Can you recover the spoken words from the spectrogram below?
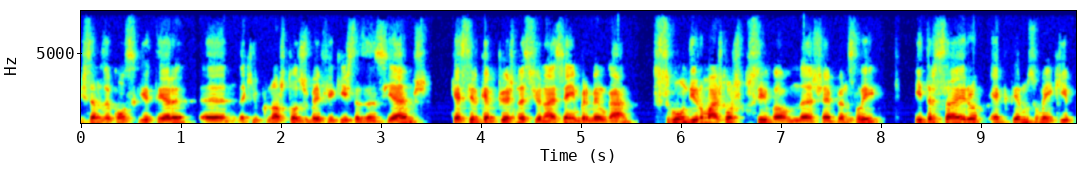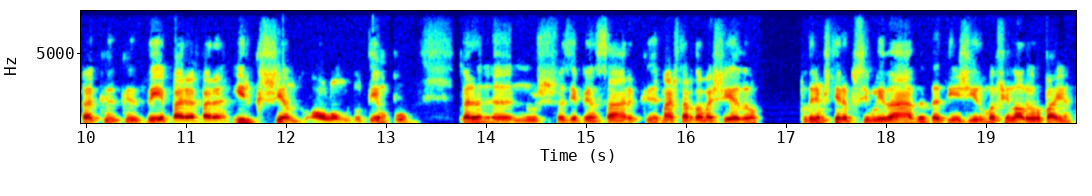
e estamos a conseguir ter uh, aquilo que nós todos os benfiquistas ansiamos, que é ser campeões nacionais, em primeiro lugar. Segundo, ir o mais longe possível na Champions League. E terceiro, é que temos uma equipa que, que dê para, para ir crescendo ao longo do tempo, para uh, nos fazer pensar que mais tarde ou mais cedo poderemos ter a possibilidade de atingir uma final europeia.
